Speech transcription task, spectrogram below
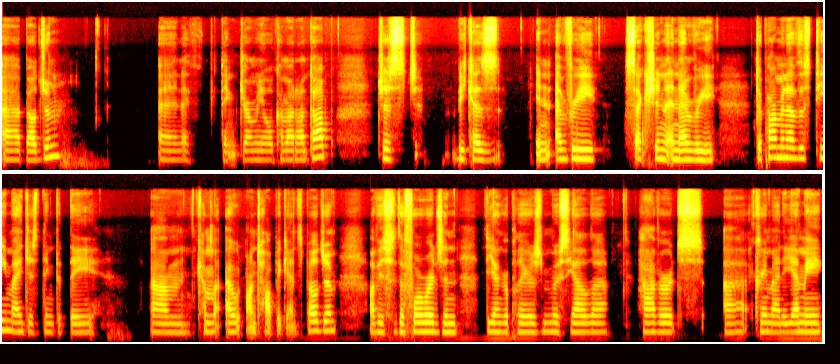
uh, Belgium, and I think Germany will come out on top, just because in every section and every department of this team, I just think that they um, come out on top against Belgium. Obviously, the forwards and the younger players, Musiala, Havertz, uh, Karim Adeyemi,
